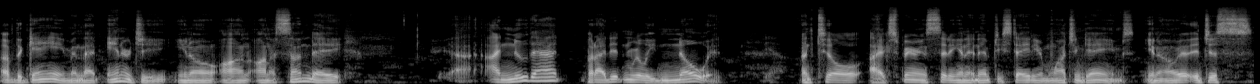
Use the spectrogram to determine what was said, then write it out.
of the game and that energy, you know, on, on a Sunday. I- I knew that, but I didn't really know it until I experienced sitting in an empty stadium watching games. You know, it, it just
